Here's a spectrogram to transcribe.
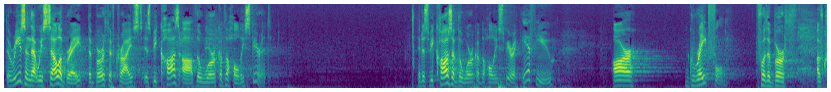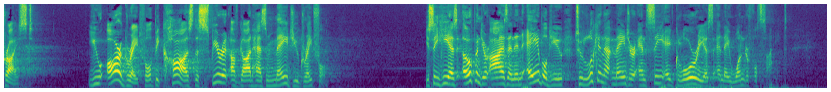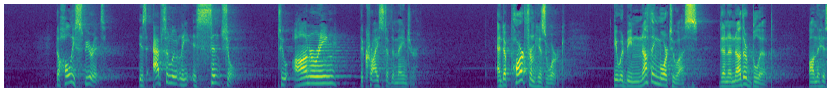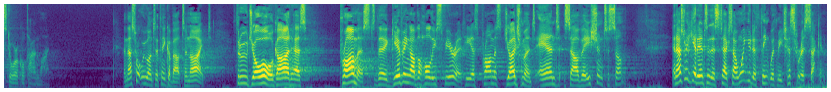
the reason that we celebrate the birth of Christ is because of the work of the Holy Spirit. It is because of the work of the Holy Spirit. If you are grateful for the birth of Christ, you are grateful because the Spirit of God has made you grateful. You see, He has opened your eyes and enabled you to look in that manger and see a glorious and a wonderful sight. The Holy Spirit is absolutely essential to honoring the Christ of the manger. And apart from His work, it would be nothing more to us than another blip on the historical timeline. And that's what we want to think about tonight. Through Joel, God has promised the giving of the Holy Spirit, He has promised judgment and salvation to some. And as we get into this text, I want you to think with me just for a second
